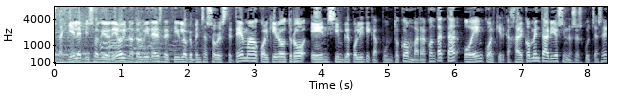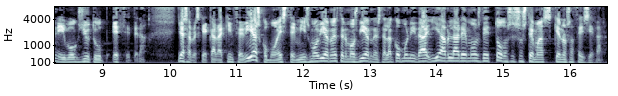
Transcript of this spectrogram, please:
Hasta aquí el episodio de hoy. No te olvides decir lo que piensas sobre este tema o cualquier otro en simplepolitica.com barra contactar o en cualquier caja de comentarios si nos escuchas en ebooks, YouTube, etc. Ya sabes que cada 15 días, como este mismo viernes, tenemos viernes de la comunidad y hablaremos de todos esos temas que nos hacéis llegar.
